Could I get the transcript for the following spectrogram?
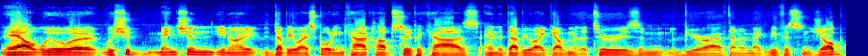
Now we were, we should mention, you know, the WA Sporting Car Club Supercars and the WA Government, the Tourism Bureau have done a magnificent job.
